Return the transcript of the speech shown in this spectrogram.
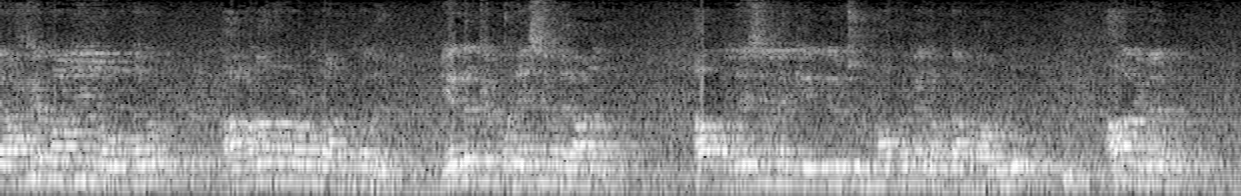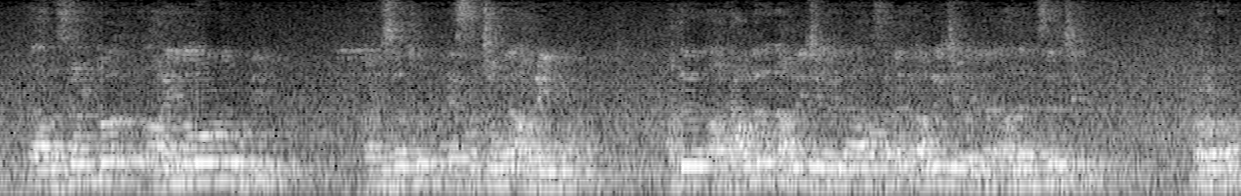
രാഷ്ട്രീയ പാർട്ടി ആഹ്ലാദ പ്രകടനം നടത്തുന്നത് ഏതൊക്കെ പ്രദേശങ്ങളിലാണ് ആ പ്രദേശങ്ങളെ കേന്ദ്രീകരിച്ചുകൊണ്ട് മാത്രമേ നടത്താൻ പാടുള്ളൂ. ആ വിവരം റിസൾട്ട് അറിയുന്നതോടുകൂടി കൺസേൺ എസ് എച്ച് ഒനെ അറിയിക്കണം. അത് രാവിലെ തന്നെ അറിയിച്ചു കഴിഞ്ഞാൽ ആ സമയത്ത് അറിയിച്ചു കഴിഞ്ഞാൽ അതനുസരിച്ച് പ്രകടനം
